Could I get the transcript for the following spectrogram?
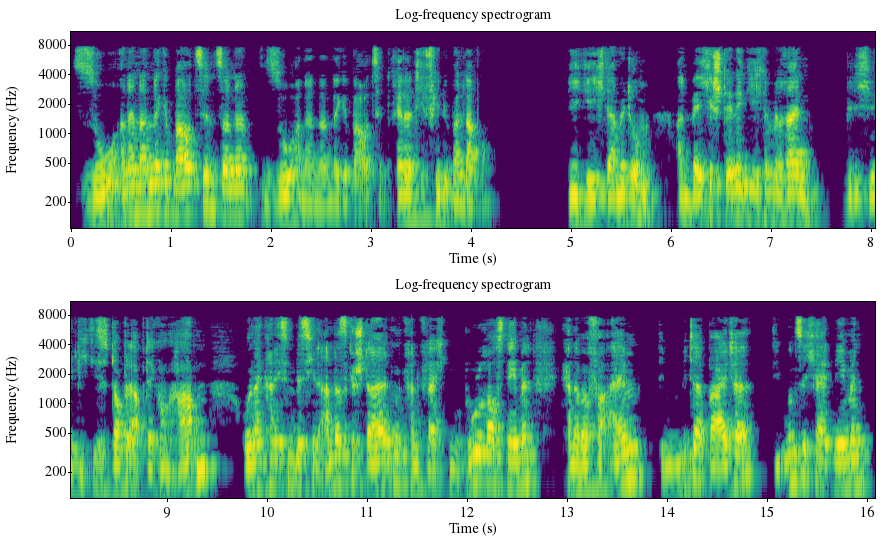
so aneinander gebaut sind, sondern so aneinander gebaut sind. Relativ viel Überlappung. Wie gehe ich damit um? An welche Stelle gehe ich damit rein? Will ich wirklich diese Doppelabdeckung haben? Oder kann ich es ein bisschen anders gestalten, kann vielleicht ein Modul rausnehmen, kann aber vor allem dem Mitarbeiter die Unsicherheit nehmen,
